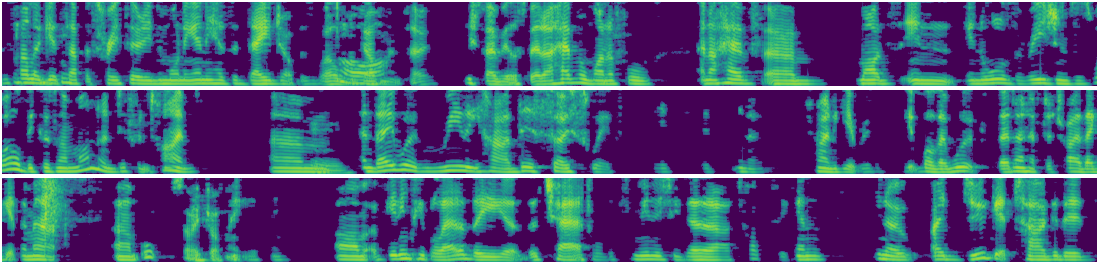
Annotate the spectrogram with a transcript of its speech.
the fella gets up at 3.30 in the morning and he has a day job as well with Aw. the government. So he's fabulous. But I have a wonderful, and I have um, mods in, in all of the regions as well because I'm on at different times. Um, Hmm. And they work really hard. They're so swift. It's, it, you know, trying to get rid of, well, they work. They don't have to try. They get them out. Um, oh, sorry, dropped my ear thing um, of getting people out of the uh, the chat or the community that are toxic. And you know, I do get targeted.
